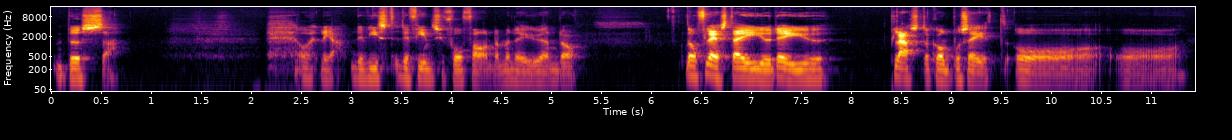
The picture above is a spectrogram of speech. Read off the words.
bössa. Och, ja, det, visst, det finns ju fortfarande men det är ju ändå de flesta är ju, det är ju plast och komposit och, och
